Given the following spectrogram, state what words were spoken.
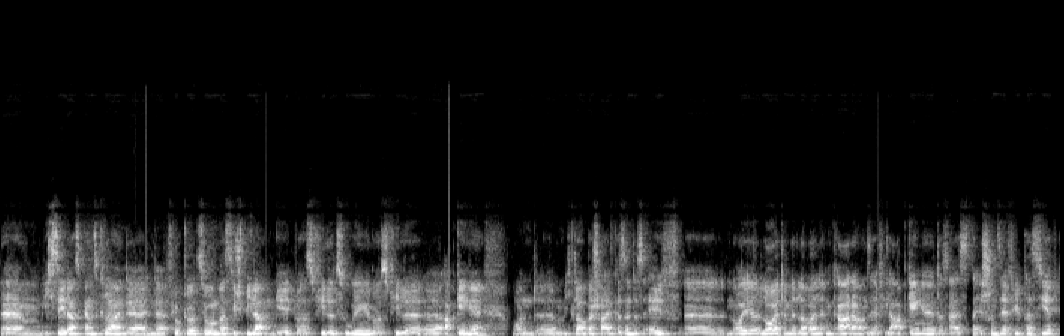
Ähm, ich sehe das ganz klar in der, in der Fluktuation, was die Spieler angeht. Du hast viele Zugänge, du hast viele äh, Abgänge und ähm, ich glaube, bei Schalke sind es elf äh, neue Leute mittlerweile im Kader und sehr viele Abgänge. Das heißt, da ist schon sehr viel passiert.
